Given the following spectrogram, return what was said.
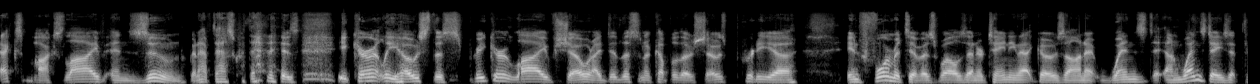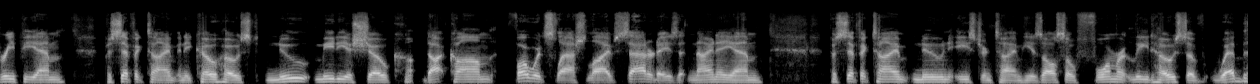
Xbox Live and Zune. I'm going to have to ask what that is. He currently hosts the Spreaker Live show, and I did listen to a couple of those shows. Pretty uh, informative as well as entertaining. That goes on at Wednesday on Wednesdays at 3 p.m. Pacific time, and he co-hosts newmediashow.com forward slash live Saturdays at 9 a.m. Pacific Time, noon Eastern Time. He is also former lead host of Web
